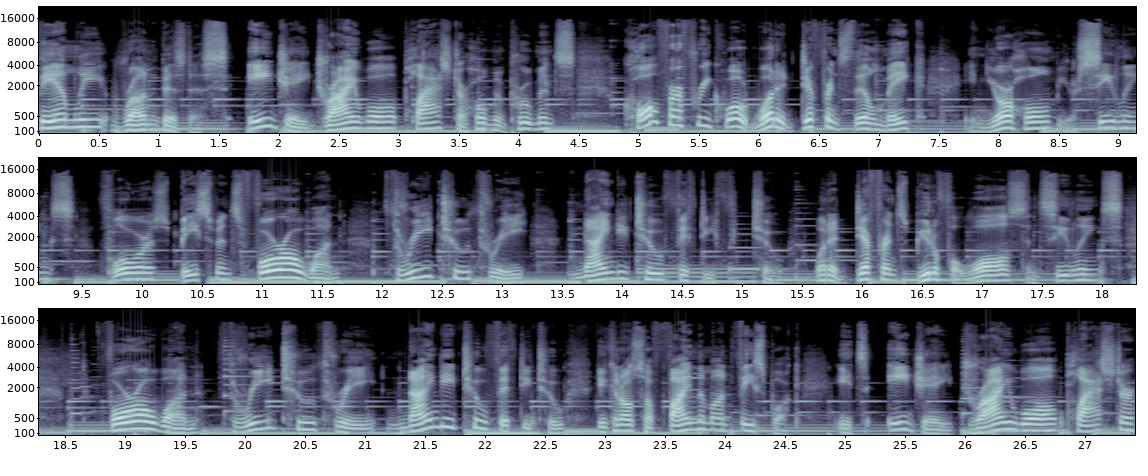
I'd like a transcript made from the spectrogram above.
family run business. AJ Drywall, Plaster Home Improvements. Call for a free quote. What a difference they'll make in your home, your ceilings, floors, basements. 401 323 9252. What a difference. Beautiful walls and ceilings. 401 323 9252. You can also find them on Facebook it's AJ Drywall, Plaster,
